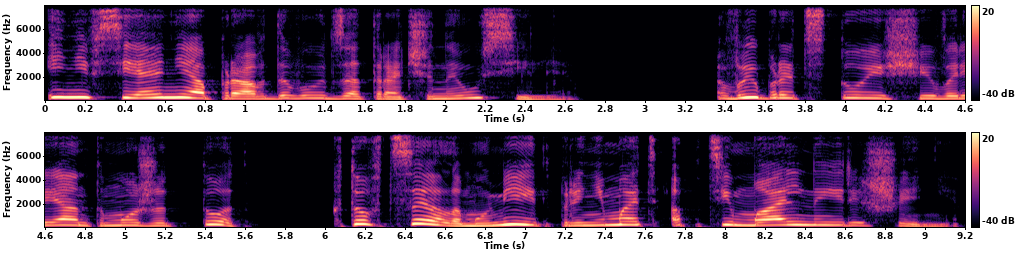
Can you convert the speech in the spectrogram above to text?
и не все они оправдывают затраченные усилия. Выбрать стоящий вариант может тот, кто в целом умеет принимать оптимальные решения.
